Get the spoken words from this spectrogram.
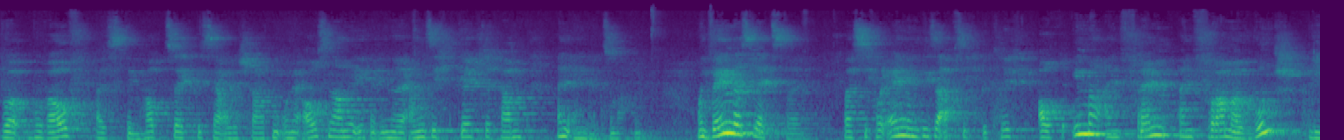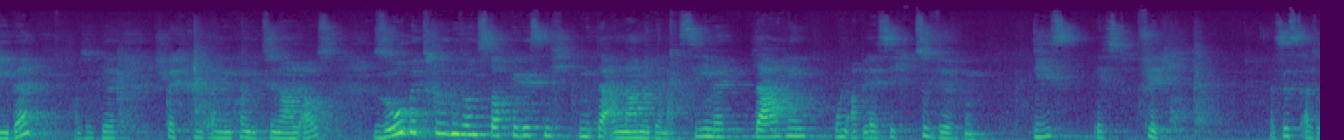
worauf als dem Hauptzweck bisher alle Staaten ohne Ausnahme ihre innere Ansicht gerichtet haben, ein Ende zu machen. Und wenn das Letztere, was die Vollendung dieser Absicht betrifft, auch immer ein, fremd, ein frommer Wunsch bliebe, also hier spricht Kant einen Konditional aus. So betrügen wir uns doch gewiss nicht mit der Annahme der Maxime, dahin unablässig zu wirken. Dies ist Pflicht. Es ist also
